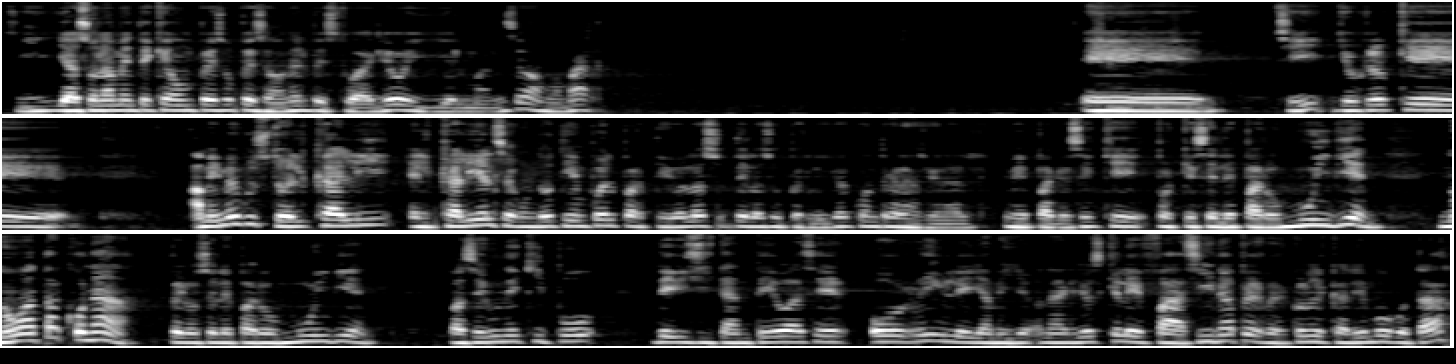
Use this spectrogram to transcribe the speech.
Sí, ya solamente queda un peso pesado en el vestuario y el man se va a mamar. Eh, sí, yo creo que a mí me gustó el Cali, el Cali el segundo tiempo del partido de la, de la Superliga contra Nacional. Me parece que porque se le paró muy bien. No atacó nada, pero se le paró muy bien. Va a ser un equipo de visitante, va a ser horrible. Y a Millonarios que le fascina perder con el Cali en Bogotá,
